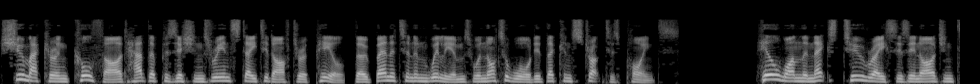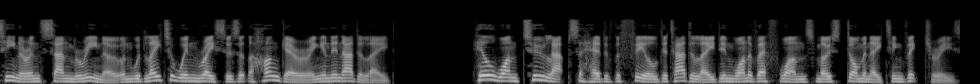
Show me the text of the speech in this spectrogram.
Schumacher and Coulthard had their positions reinstated after appeal, though Benetton and Williams were not awarded their constructors' points. Hill won the next two races in Argentina and San Marino and would later win races at the Hungaroring and in Adelaide. Hill won two laps ahead of the field at Adelaide in one of F1's most dominating victories.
